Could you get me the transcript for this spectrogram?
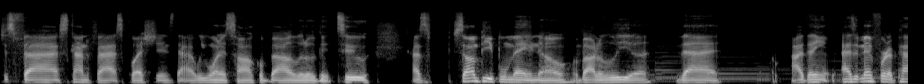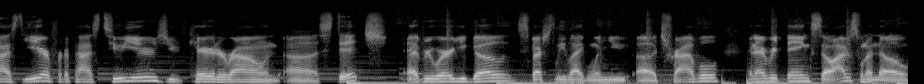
just fast, kind of fast questions that we want to talk about a little bit too. As some people may know about Alia, that I think has it been for the past year, for the past two years, you've carried around uh, Stitch everywhere you go, especially like when you uh, travel and everything. So I just want to know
